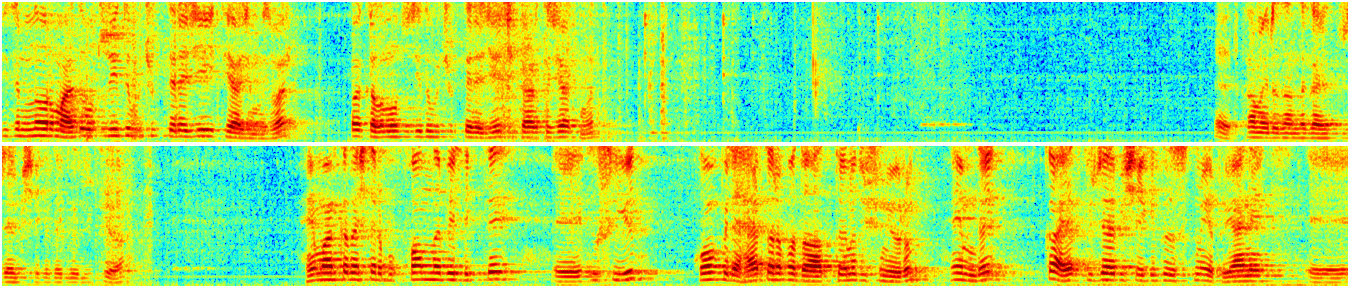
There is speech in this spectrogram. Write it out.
Bizim normalde 37,5 dereceye ihtiyacımız var. Bakalım 37,5 dereceye çıkartacak mı? Evet kameradan da gayet güzel bir şekilde gözüküyor. Hem arkadaşlar bu fanla birlikte e, ısıyı komple her tarafa dağıttığını düşünüyorum. Hem de gayet güzel bir şekilde ısıtma yapıyor. Yani e,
